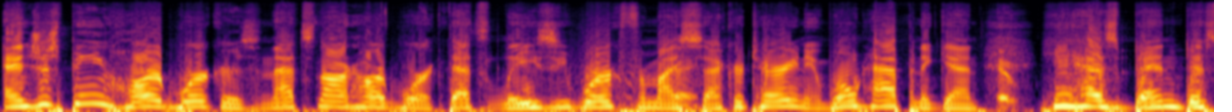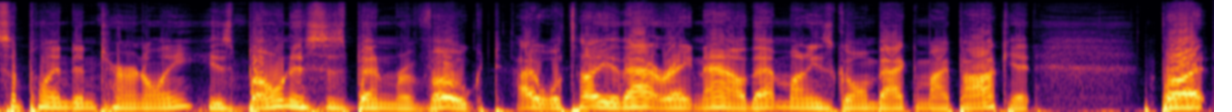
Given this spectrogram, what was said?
and just being hard workers. And that's not hard work. That's lazy work for my Right. secretary, and it won't happen again. It- he has been disciplined internally. His bonus has been revoked. I will tell you that right now. That money's going back in my pocket. But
